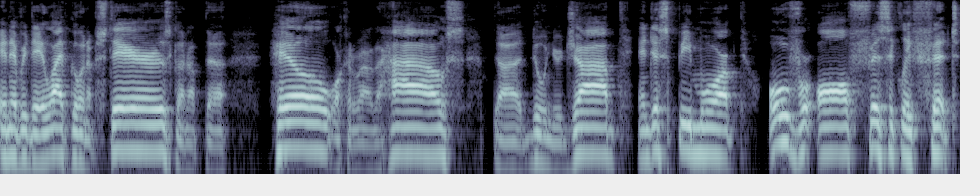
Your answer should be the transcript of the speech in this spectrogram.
in everyday life, going upstairs, going up the hill, walking around the house, uh, doing your job, and just be more overall physically fit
